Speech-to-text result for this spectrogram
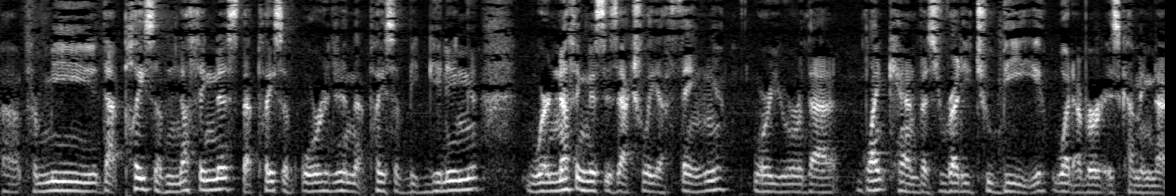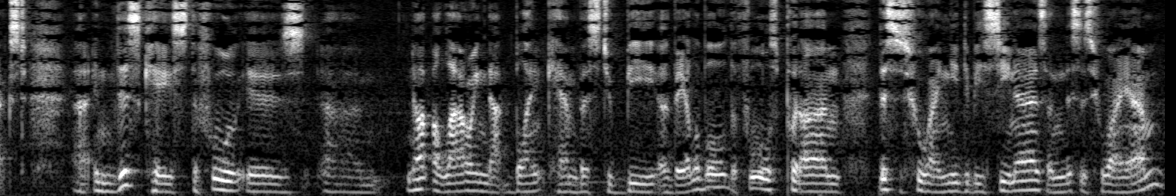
uh, for me, that place of nothingness, that place of origin, that place of beginning, where nothingness is actually a thing, where you're that blank canvas ready to be whatever is coming next. Uh, in this case, the Fool is. Um, not allowing that blank canvas to be available. The Fool's put on, this is who I need to be seen as, and this is who I am.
